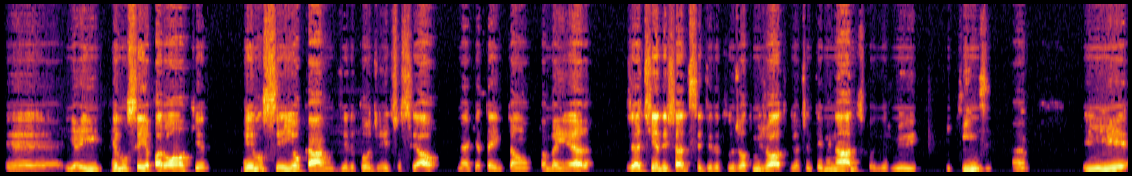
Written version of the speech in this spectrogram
É, e aí, renunciei à paróquia, renunciei ao cargo de diretor de rede social, né, que até então também era, já tinha deixado de ser diretor do JMJ, já tinha terminado, isso foi em 2015, né? e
